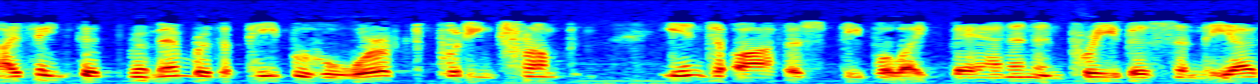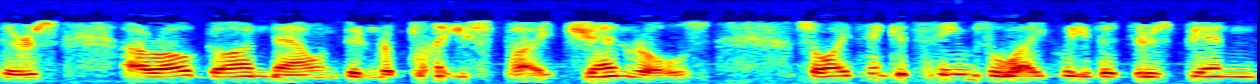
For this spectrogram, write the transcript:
I think that, remember, the people who worked putting Trump into office, people like Bannon and Priebus and the others, are all gone now and been replaced by generals. So I think it seems likely that there's been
